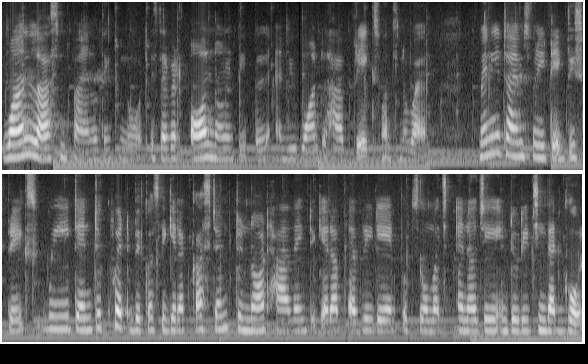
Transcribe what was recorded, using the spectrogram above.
One last and final thing to note is that we're all normal people and we want to have breaks once in a while. Many times, when we take these breaks, we tend to quit because we get accustomed to not having to get up every day and put so much energy into reaching that goal.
